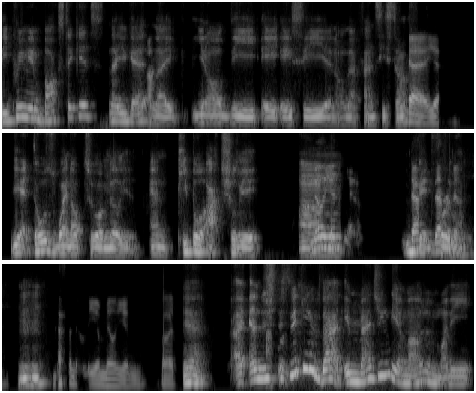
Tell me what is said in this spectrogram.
the premium box tickets that you get, uh like you know the AAC and all that fancy stuff. Yeah, yeah, yeah. Those went up to a million, and people actually um, million. Yeah, Def- bid for them. Mm-hmm. Definitely a million, but yeah. I, and just thinking of that, imagine the amount of money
